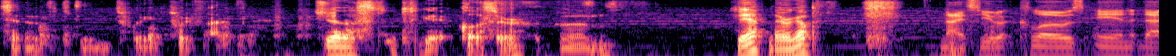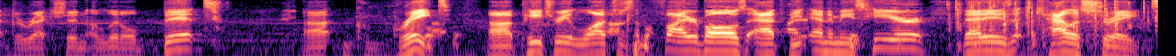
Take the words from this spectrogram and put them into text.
10, 15, 20, 25. Just to get closer. Um, yeah, there we go. Nice. You close in that direction a little bit. Uh, great. Uh, Petrie launches some fireballs at the enemies here. That is Calistrate.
